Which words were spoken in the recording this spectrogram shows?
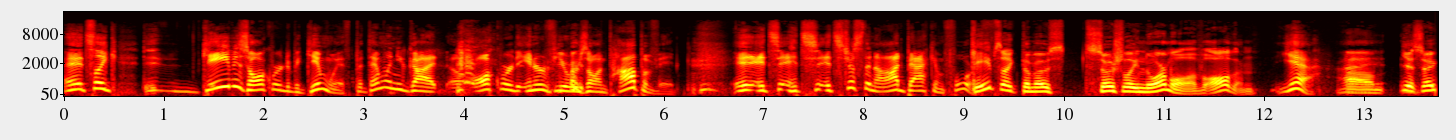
And it's like uh, Gabe is awkward to begin with, but then when you got uh, awkward interviewers on top of it, it, it's it's it's just an odd back and forth. Gabe's like the most socially normal of all of them. Yeah. Um, yeah. So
